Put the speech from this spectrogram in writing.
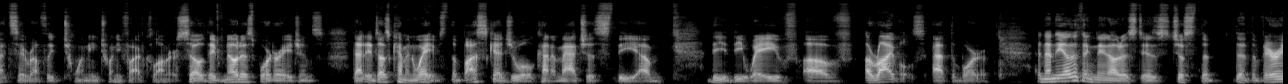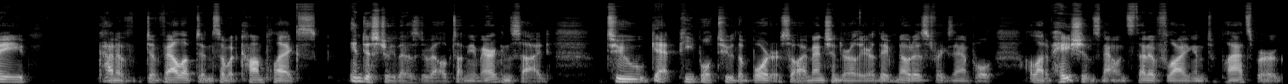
I'd say roughly 20, 25 kilometers. So they've noticed border agents that it does come in waves. The bus schedule kind of matches the um, the the wave of arrivals at the border. And then the other thing they noticed is just the the, the very kind of developed and somewhat complex industry that has developed on the American side to get people to the border. So I mentioned earlier, they've noticed, for example, a lot of Haitians now, instead of flying into Plattsburgh,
